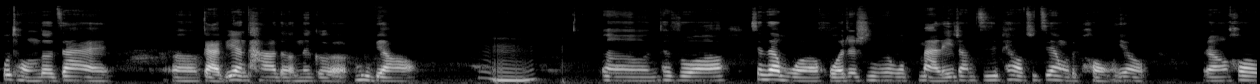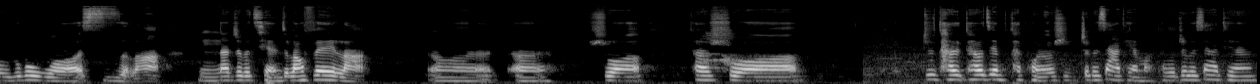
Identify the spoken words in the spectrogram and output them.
不同的在呃改变他的那个目标，嗯嗯，他说现在我活着是因为我买了一张机票去见我的朋友，然后如果我死了，嗯，那这个钱就浪费了，嗯嗯，说他说就是他他要见他朋友是这个夏天嘛，他说这个夏天，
